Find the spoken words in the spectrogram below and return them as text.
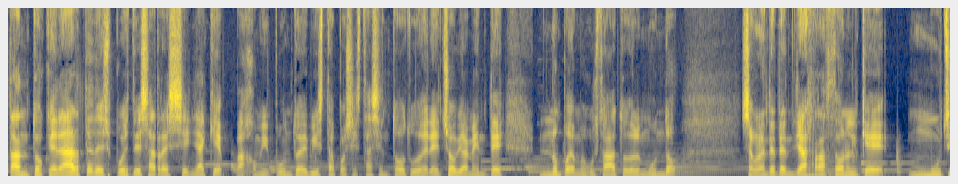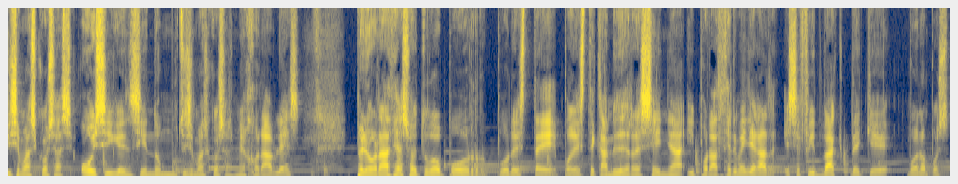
tanto quedarte después de esa reseña que bajo mi punto de vista pues estás en todo tu derecho. Obviamente no podemos gustar a todo el mundo. Seguramente tendrías razón en que muchísimas cosas hoy siguen siendo muchísimas cosas mejorables, pero gracias sobre todo por, por, este, por este cambio de reseña y por hacerme llegar ese feedback de que, bueno, pues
